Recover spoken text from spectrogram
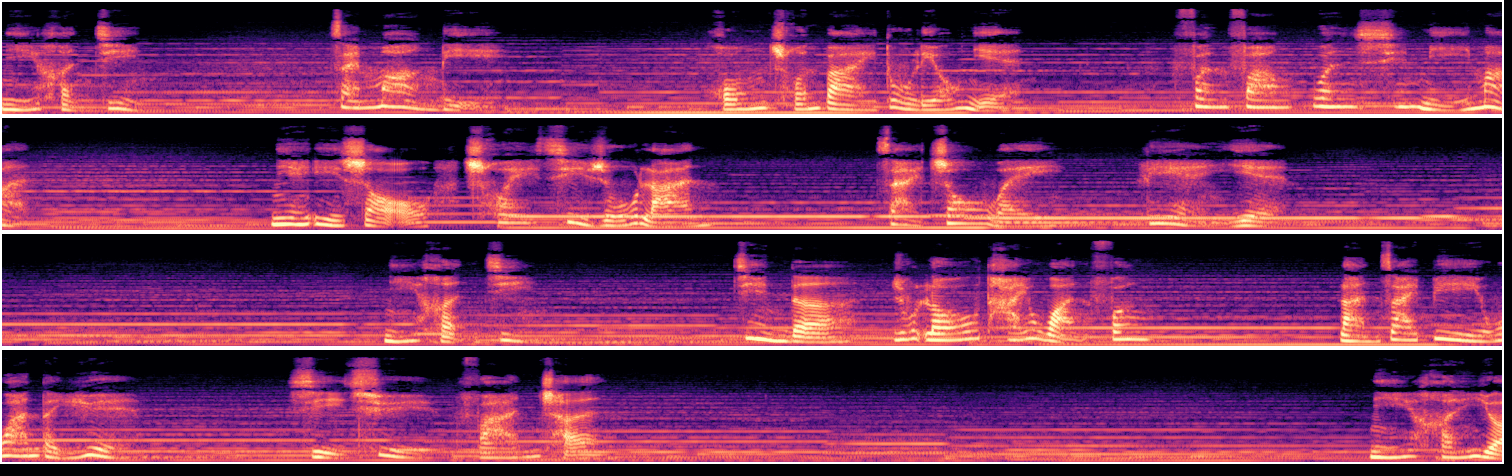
你很近。在梦里，红唇百度流年，芬芳温馨弥漫。拈一手吹气如兰，在周围潋滟。你很近，近的如楼台晚风。揽在臂弯的月，洗去凡尘。你很远，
